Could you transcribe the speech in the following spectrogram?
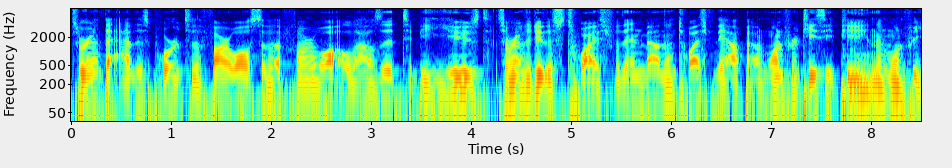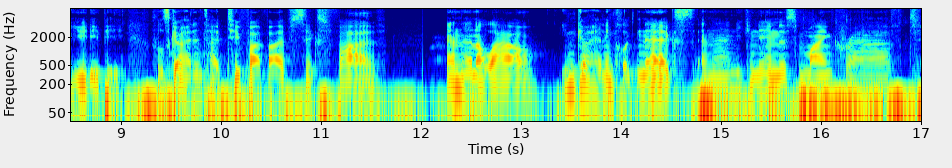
So we're going to have to add this port to the firewall so that firewall allows it to be used. So we're going to have to do this twice for the inbound and then twice for the outbound. One for TCP and then one for UDP. So let's go ahead and type 25565 and then allow you can go ahead and click next and then you can name this Minecraft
